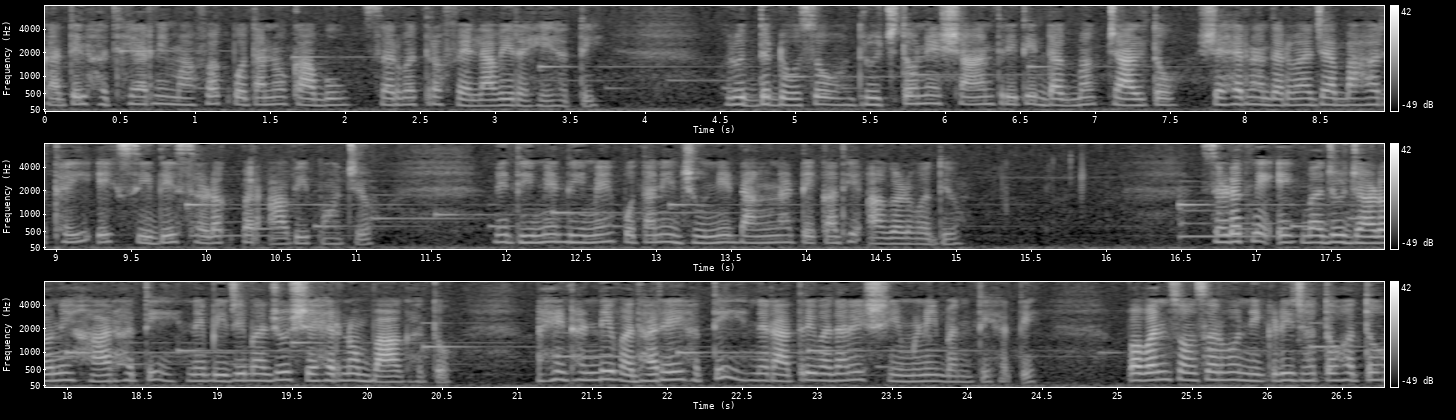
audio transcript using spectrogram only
કાતિલ હથિયારની માફક પોતાનો કાબુ સર્વત્ર ફેલાવી રહી હતી. વૃદ્ધ ડોસો ધ્રુજતો ને શાંત રીતે ડગમગ ચાલતો શહેરના દરવાજા બહાર થઈ એક સીધી સડક પર આવી પહોંચ્યો ને ધીમે ધીમે પોતાની જૂની ડાંગના ટેકાથી આગળ વધ્યો. સડકની એક બાજુ જાડોની હાર હતી ને બીજી બાજુ શહેરનો બાગ હતો. અહીં ઠંડી વધારે હતી ને રાત્રિ વધારે શીમણી બનતી હતી. પવન સોંસરવો નીકળી જતો હતો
